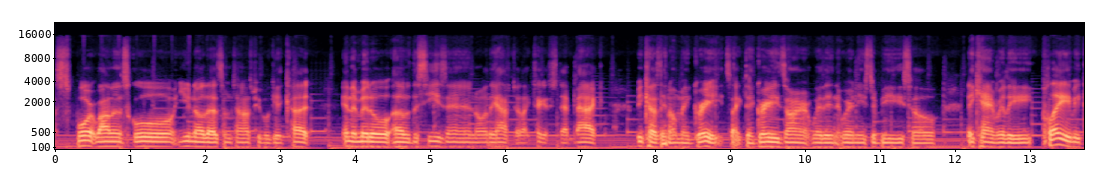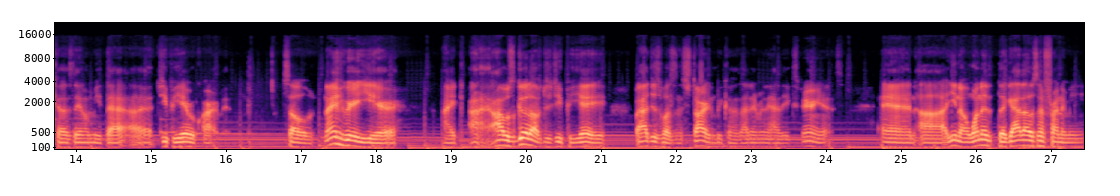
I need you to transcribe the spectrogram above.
sport while in school, you know that sometimes people get cut in the middle of the season or they have to like take a step back because they don't make grades. Like their grades aren't where, they, where it needs to be. So they can't really play because they don't meet that uh, GPA requirement. So ninth grade year, like I, I was good off the GPA, but I just wasn't starting because I didn't really have the experience. And uh, you know, one of the guy that was in front of me,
